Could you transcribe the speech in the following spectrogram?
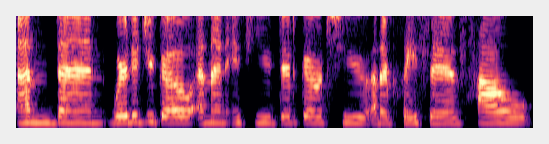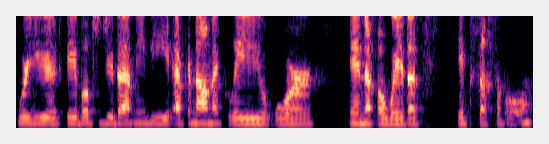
and then where did you go and then if you did go to other places how were you able to do that maybe economically or in a way that's accessible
